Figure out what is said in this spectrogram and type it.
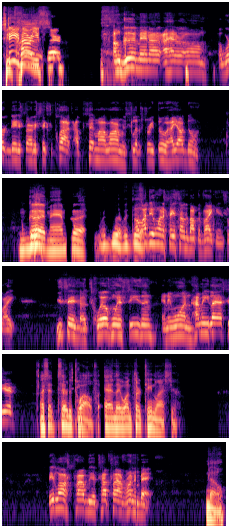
Steve, how are you, sir? I'm good, man. I, I had a um a work day to start at six o'clock. I set my alarm and slept straight through it. How y'all doing? I'm good, man. I'm good. We're good. We're good. Oh, I did want to say something about the Vikings. Like you said, a 12 win season, and they won how many last year? I said 10 13. to 12, and they won 13 last year. They lost probably a top five running back. No.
